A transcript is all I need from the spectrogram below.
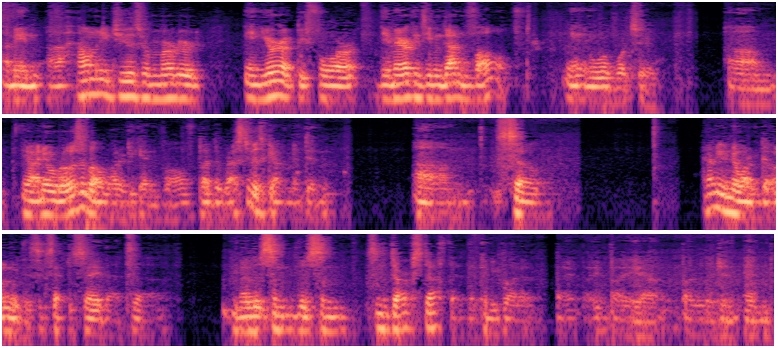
I mean, uh, how many Jews were murdered in Europe before the Americans even got involved in, in World War II? Um, you know, I know Roosevelt wanted to get involved, but the rest of his government didn't. Um, so I don't even know where I'm going with this, except to say that uh, you know there's some there's some some dark stuff that, that can be brought out by by by, uh, by religion, and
